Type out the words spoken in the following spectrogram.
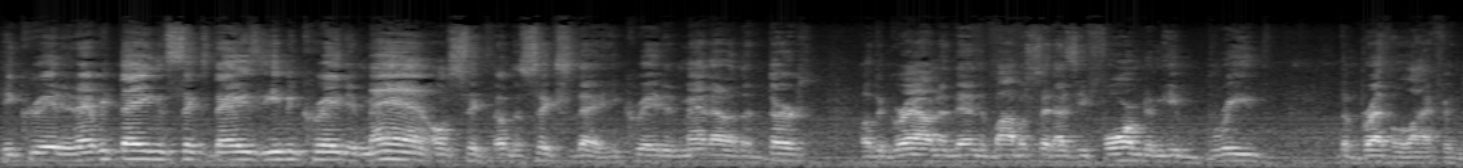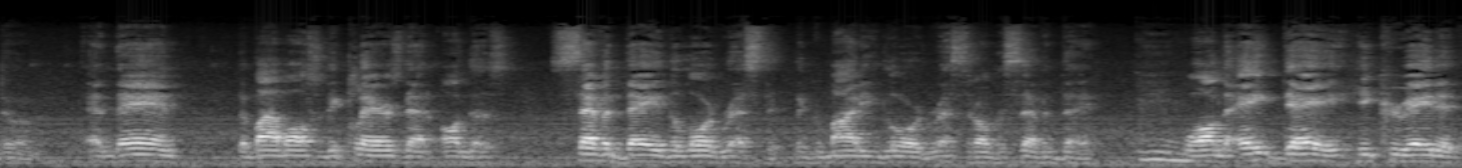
He created everything in six days. He even created man on six on the sixth day. He created man out of the dirt of the ground, and then the Bible said, as he formed him, he breathed the breath of life into him. And then the Bible also declares that on the seventh day the Lord rested. The mighty Lord rested on the seventh day. Mm. Well, on the eighth day, he created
